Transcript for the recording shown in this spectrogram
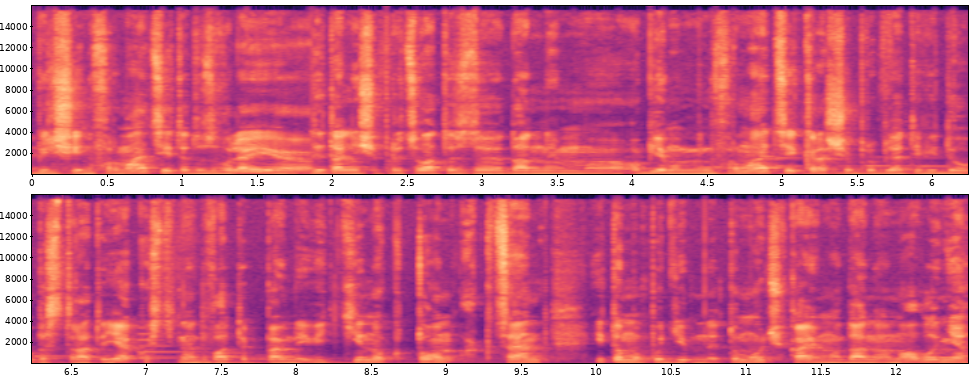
більше інформації та дозволяє детальніше працювати з даним е, об'ємом інформації, краще обробляти відео без страти якості, надавати певний відтінок, тон, акцент і тому подібне. Тому чекаємо дане оновлення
